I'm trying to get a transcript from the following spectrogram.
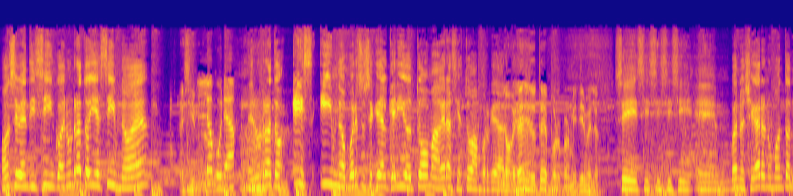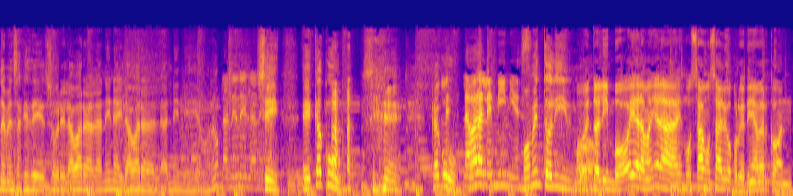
11.25. En un rato y es himno, ¿eh? Es himno. Locura. En un rato es himno. Por eso se queda el querido Toma. Gracias, Toma, por quedarte. No, gracias ¿eh? a ustedes por permitírmelo. Sí, sí, sí, sí, sí. Eh, bueno, llegaron un montón de mensajes de, sobre lavar a la nena y lavar al, al nene, digamos, ¿no? La nena y la nena. Sí. Eh, Cacu. sí. Cacu. Lavar a las niñes. Momento limbo. Momento limbo. Hoy a la mañana esbozamos algo porque tenía que ver con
